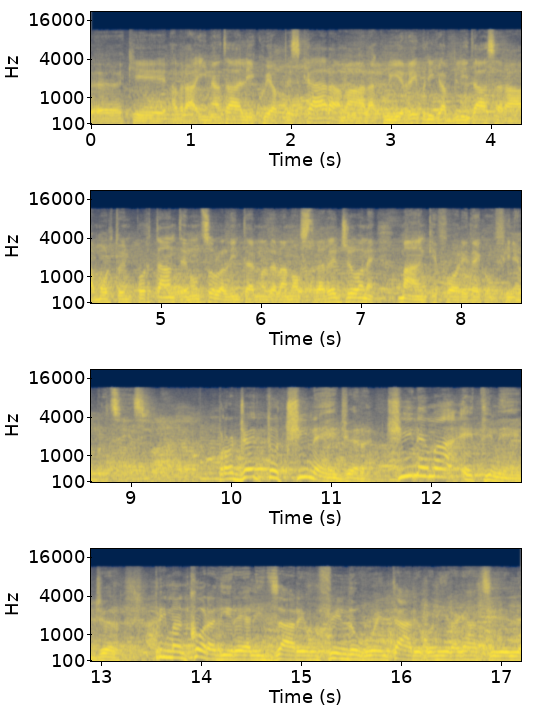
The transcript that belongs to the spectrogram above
eh, che avrà i natali qui a Pescara ma la cui replicabilità sarà molto importante non solo all'interno della nostra regione ma anche fuori dai confini abruzzesi. Progetto Cineger, cinema e teenager. Prima ancora di realizzare un film documentario con i ragazzi del,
